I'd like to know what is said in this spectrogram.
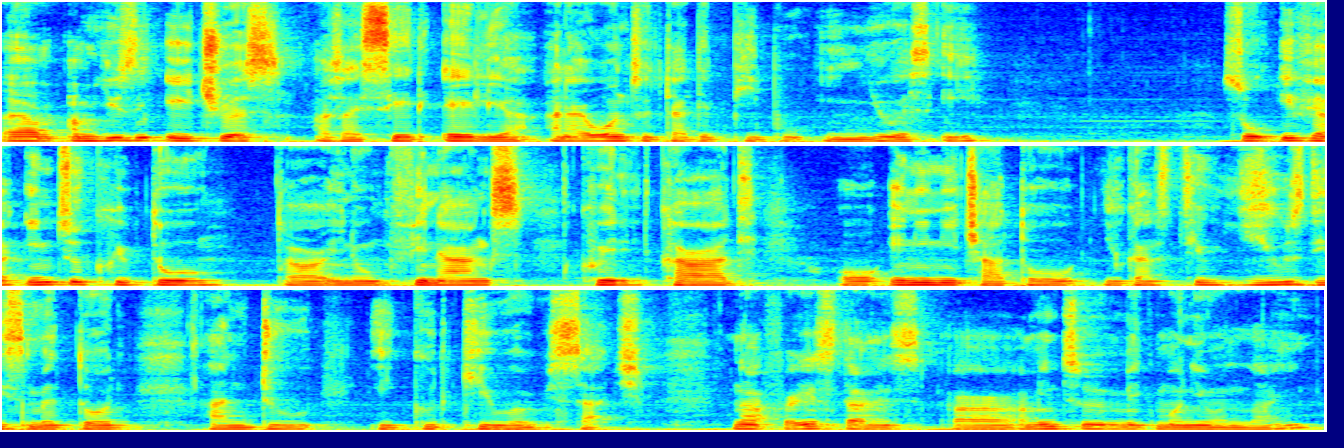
um, i'm using Ahrefs as i said earlier and i want to target people in usa so if you're into crypto uh, you know finance credit card or any niche at all you can still use this method and do a good keyword research now for instance uh, i'm into make money online.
